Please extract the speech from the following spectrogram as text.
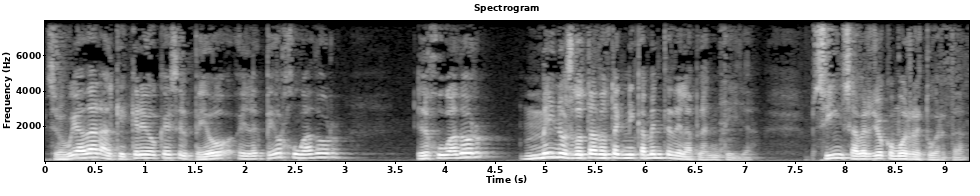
se lo voy a dar al que creo que es el peor, el peor jugador. El jugador menos dotado técnicamente de la plantilla. Sin saber yo cómo es retuerta.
